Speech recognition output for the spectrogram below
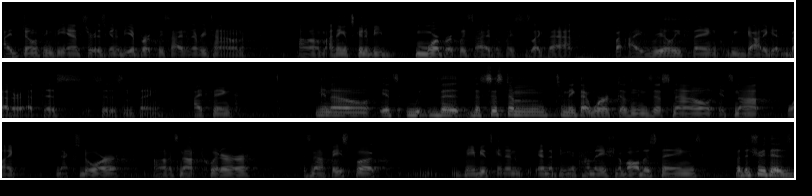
I don't think the answer is going to be a Berkeleyside in every town. Um, I think it's going to be more Berkeleysides in places like that. But I really think we got to get better at this citizen thing. I think, you know, it's the the system to make that work doesn't exist now. It's not like Nextdoor. Um, it's not Twitter. It's not Facebook maybe it's going to end up being a combination of all those things. But the truth is,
